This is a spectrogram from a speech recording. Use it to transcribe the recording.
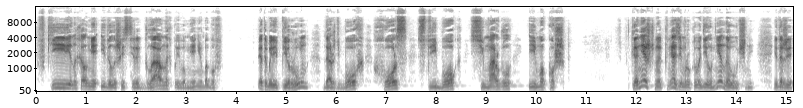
в Киеве на холме идолы шестерых главных, по его мнению, богов. Это были Перун, Дождь-бог, Хорс, Стрибок, Симаргл и Мокош. Конечно, князем руководил не научный и даже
